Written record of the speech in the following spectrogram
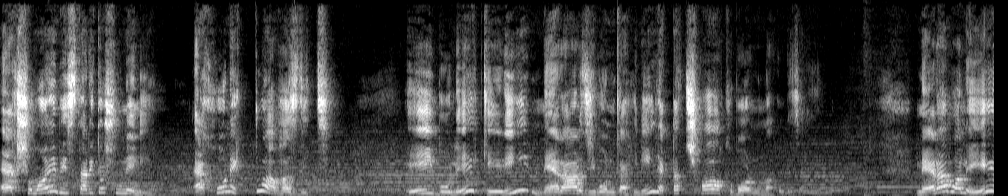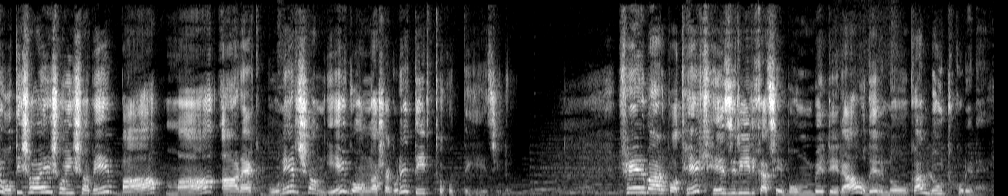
এক সময় বিস্তারিত শুনে নিও। এখন একটু আভাস দিচ্ছি। এই বলে কেরি ন্যাড়ার জীবন কাহিনীর একটা ছক বর্ণনা করে যায়। ন্যাড়া বলে, অতিশয় শৈশবে বাপ, মা আর এক বোনের সঙ্গে গঙ্গাসাগরে তীর্থ করতে গিয়েছিল। ফেরবার পথে খেজরির কাছে বোম্বেটেরা ওদের নৌকা লুট করে নেয়।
